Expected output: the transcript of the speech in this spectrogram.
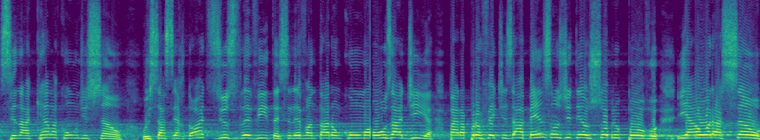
se naquela condição os sacerdotes e os levitas se levantaram com uma ousadia para profetizar bênçãos de Deus sobre o povo, e a oração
